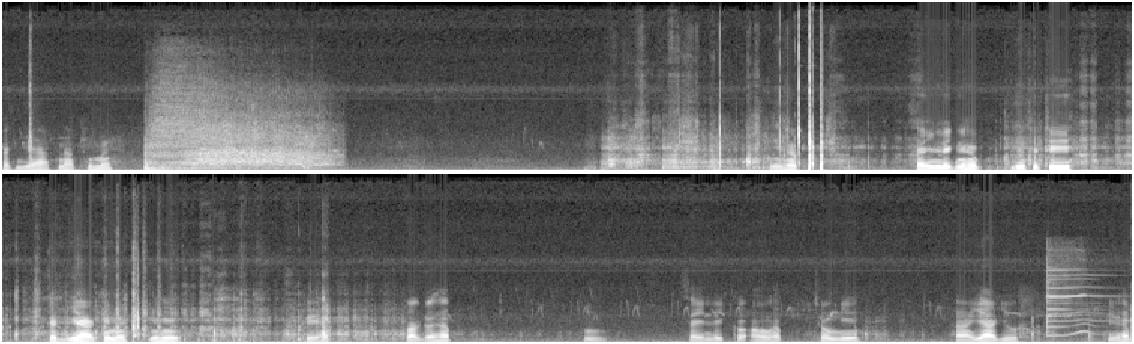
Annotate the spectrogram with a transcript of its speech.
กัดยากนักใช่ไหมนี่ครับไซส์เล็กนะครับดูสักทีกัดยากใช่ไหมนี่โอเคครับ ฝากด้วยครับ อืม ไซส์เล็กก็เอาครับ ช่วงนี้หายากอยู่นี่ครับ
